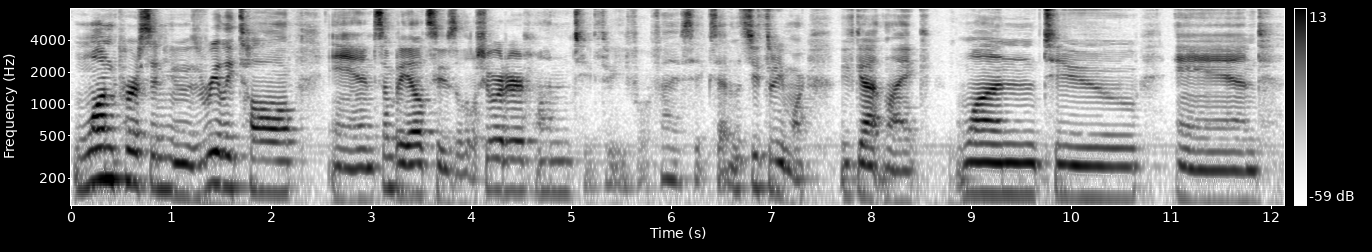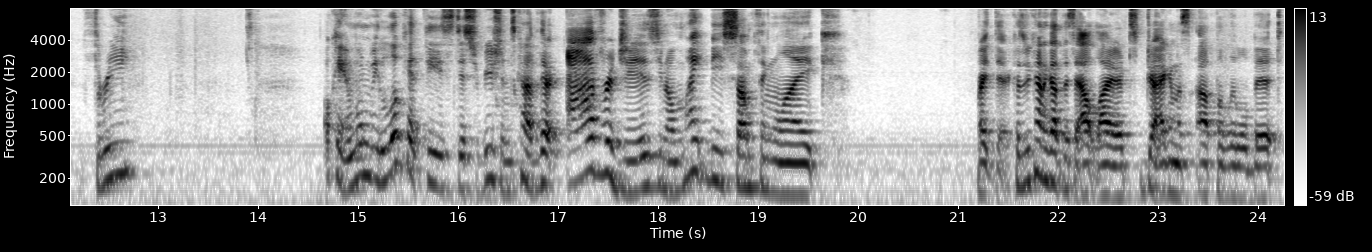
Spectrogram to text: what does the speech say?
one person who's really tall and somebody else who's a little shorter. One, two, three, four, five, six, seven. Let's do three more. We've got like one, two, and three. Okay, and when we look at these distributions, kind of their averages, you know, might be something like right there, because we kind of got this outlier. It's dragging us up a little bit.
